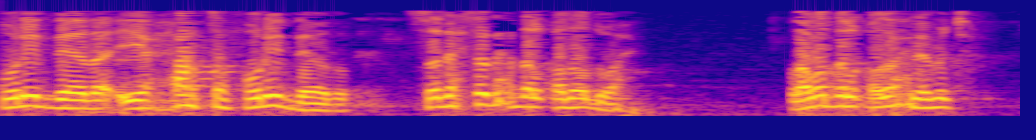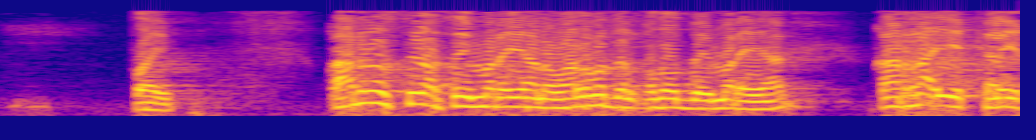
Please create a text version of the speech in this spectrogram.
furideeda iyo xorta furideedu saddex saddex dalqadood waay. Laba dalqadood wax lama jiro. Ayib qaarna sidaasay marayaan waa laba dalqadood bay marayaan. Qaar ra'yi kaley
